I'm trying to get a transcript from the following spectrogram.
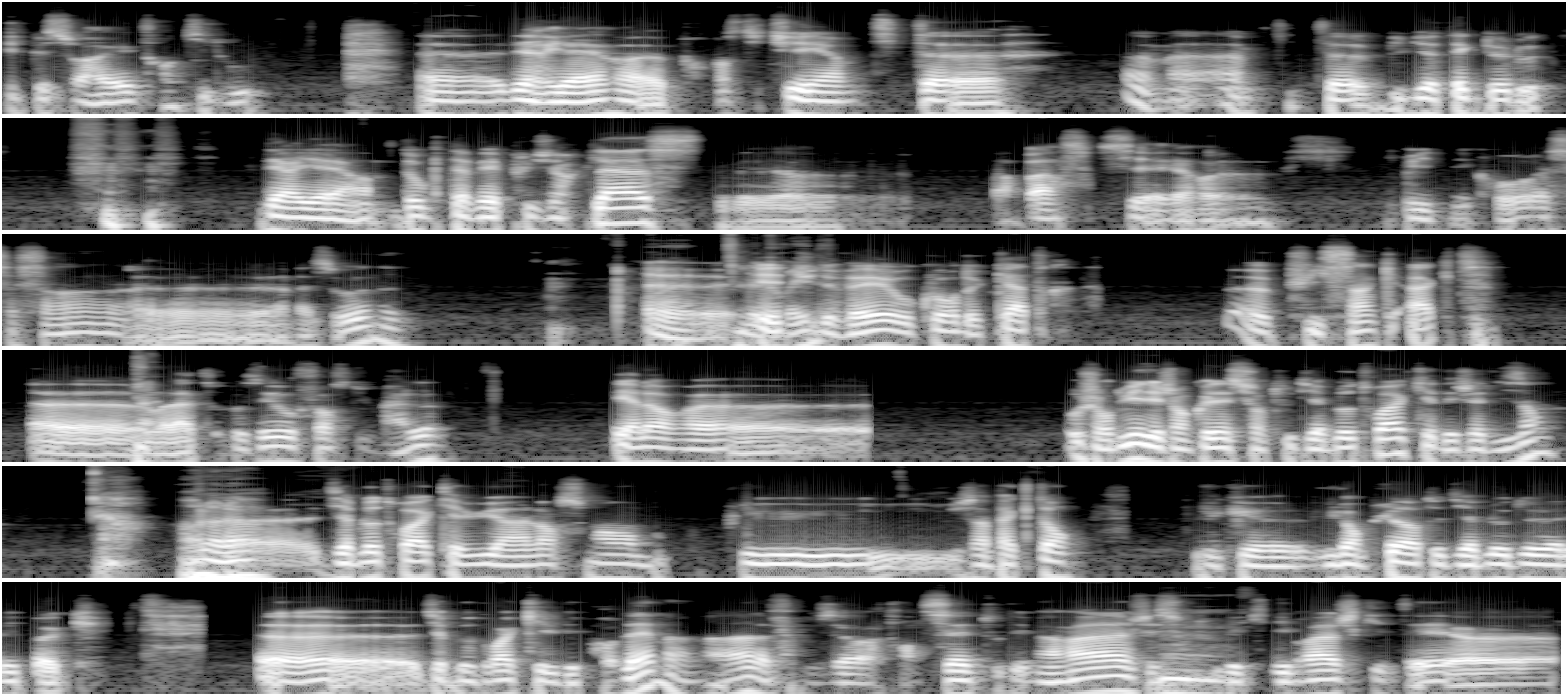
quelques soirées tranquillou derrière pour constituer un petit, un, petite bibliothèque de loot derrière. Donc, tu avais plusieurs classes, barbare, sorcière Nécro, Assassin, euh, Amazon. Euh, et tu devais, au cours de 4 euh, puis 5 actes, voilà, t'opposer aux forces du mal. Et alors, aujourd'hui, les gens connaissent surtout Diablo 3, qui a déjà 10 ans. Oh là là. Diablo 3 qui a eu un lancement beaucoup plus impactant, vu que vu l'ampleur de Diablo 2 à l'époque. Euh, Diablo 3 qui a eu des problèmes, hein, la fameuse erreur 37 au démarrage, et surtout hmm. l'équilibrage qui était euh,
